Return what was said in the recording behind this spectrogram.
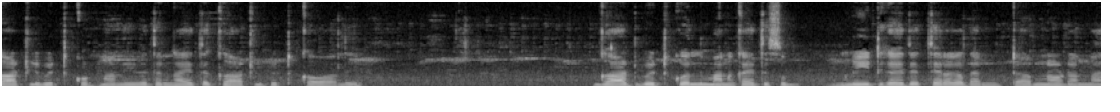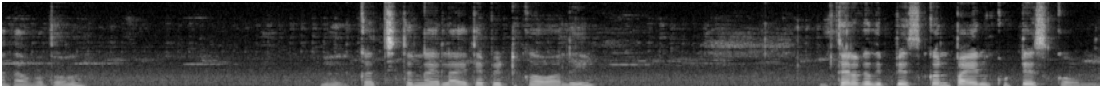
ఘాట్లు పెట్టుకుంటున్నాను. ఈ విధంగా అయితే ఘాట్లు పెట్టుకోవాలి. ఘాటు పెట్టుకొని మనకైతే శుభ్ నీట్గా అయితే తిరగదండి టర్నౌట్ అన్నది అవ్వదు. ఖచ్చితంగా ఇలా అయితే పెట్టుకోవాలి. తిరగ తిప్పేసుకొని పైన కుట్టేసుకోవాలి.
